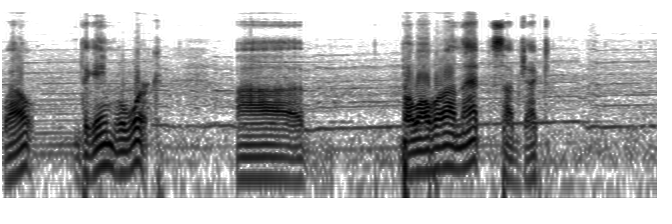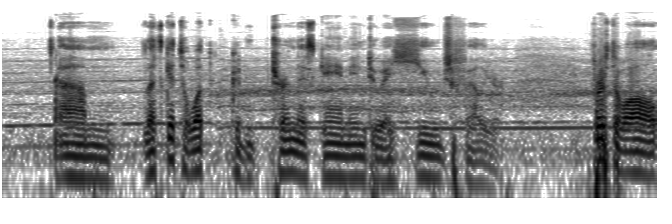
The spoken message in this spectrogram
well, the game will work. Uh, but while we're on that subject, um, let's get to what could turn this game into a huge failure. First of all,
